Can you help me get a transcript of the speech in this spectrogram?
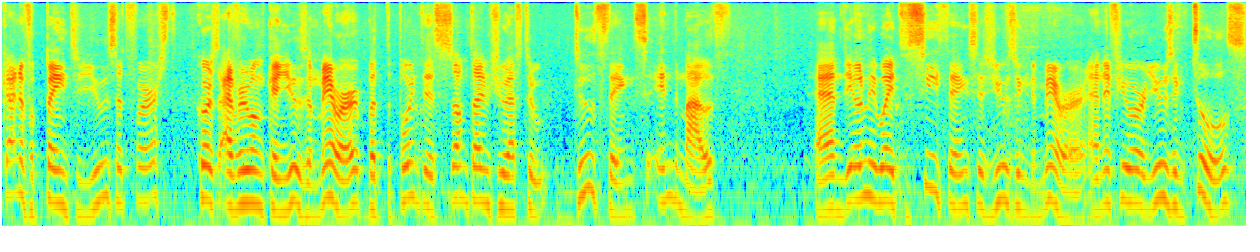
kind of a pain to use at first course everyone can use a mirror, but the point is sometimes you have to do things in the mouth and the only way to see things is using the mirror. And if you are using tools,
